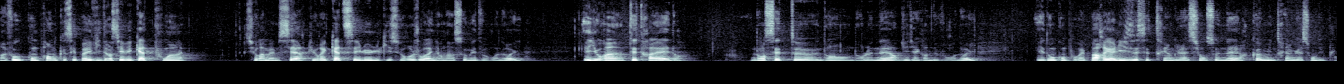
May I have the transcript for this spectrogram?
il faut comprendre que ce n'est pas évident. S'il y avait quatre points sur un même cercle, il y aurait quatre cellules qui se rejoignent en un sommet de Voronoi, et il y aura un tétraèdre dans, euh, le nerf du diagramme de Voronoi, et donc on ne pourrait pas réaliser cette triangulation, ce nerf, comme une triangulation du plan.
